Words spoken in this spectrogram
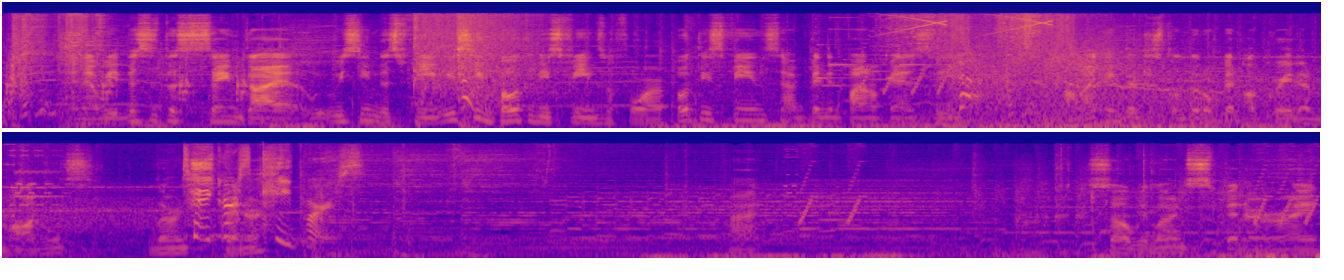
And then we, this is the same guy, we, we've seen this fiend, we've seen both of these fiends before. Both these fiends have been in Final Fantasy. Um, I think they're just a little bit upgraded models. Learn Takers, Spinner. keepers. Alright. So we learned Spinner, right?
